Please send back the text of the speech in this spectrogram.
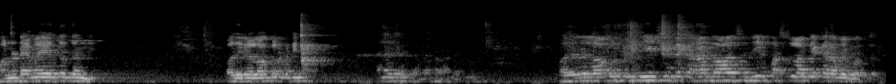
పన్ను డ్యామేజ్ అవుతుంది దాన్ని. పది ఇరవై లోపల పెట్టింది और लॉग इन इंजेक्शन का करा दो सुनिए फ़र्स्ट लॉग के करावे बोलते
